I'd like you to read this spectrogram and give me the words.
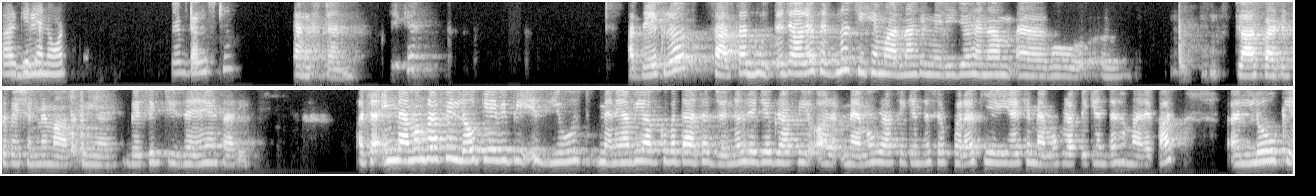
target anode ma'am tungsten tungsten ठीक है? अब देख लो साथ साथ भूलते जा रहे हो, फिर ना चीखे मारना कि मेरी जो है ना वो क्लास पार्टिसिपेशन में मार्क्स नहीं आए। बेसिक चीज़ें हैं सारी। अच्छा in mammography low KVP is used मैंने अभी आपको बताया था जनरल रेडियोग्राफी और मेमोग्राफी के अंदर सिर्फ़ फ़र्क यही है कि मेमोग्राफी के अंदर हमारे पास लो के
